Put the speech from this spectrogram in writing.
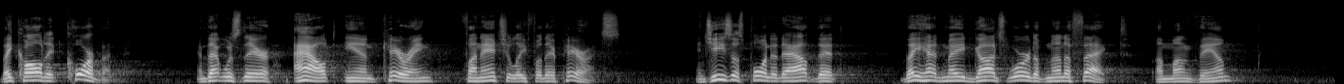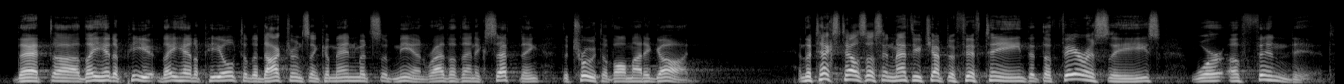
they called it Corban, and that was their out in caring financially for their parents. And Jesus pointed out that they had made God's word of none effect among them, that uh, they, had appeal, they had appealed to the doctrines and commandments of men rather than accepting the truth of Almighty God. And the text tells us in Matthew chapter 15 that the Pharisees were offended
